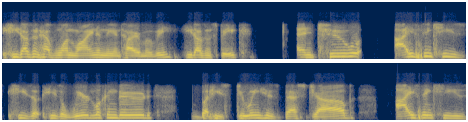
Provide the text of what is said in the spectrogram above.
he doesn't have one line in the entire movie. He doesn't speak. And two, I think he's he's a he's a weird looking dude, but he's doing his best job. I think he's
